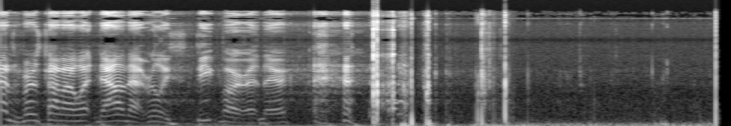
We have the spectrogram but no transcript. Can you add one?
that's the first time I went down that really steep part right there.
